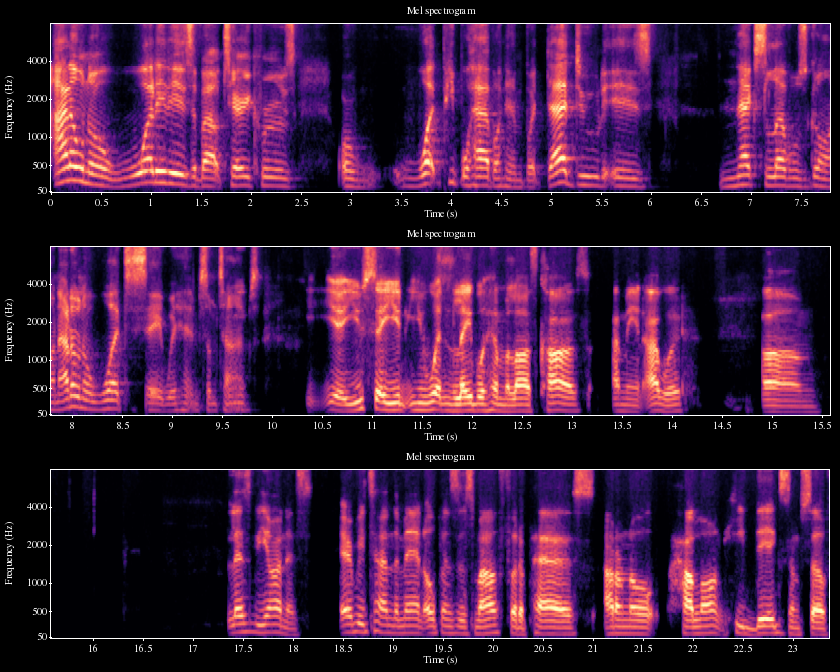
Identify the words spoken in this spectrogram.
I don't know what it is about Terry Crews or what people have on him, but that dude is next level's gone. I don't know what to say with him sometimes. Yeah, you say you you wouldn't label him a lost cause. I mean, I would. Um let's be honest every time the man opens his mouth for the past, I don't know how long, he digs himself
